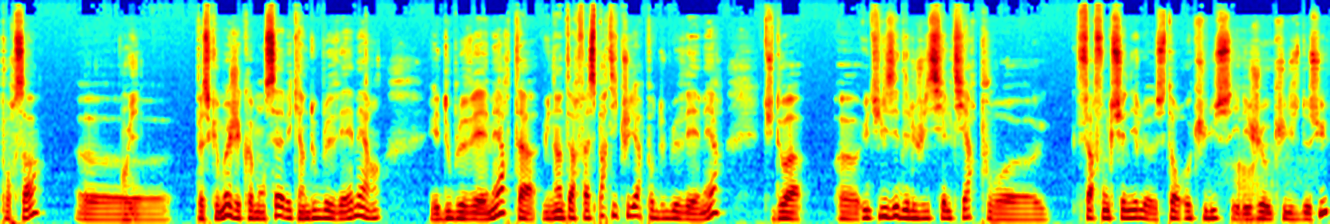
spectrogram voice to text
pour ça. oui. Parce que moi, j'ai commencé avec un WMR. Hein. Et WMR, tu as une interface particulière pour WMR. Tu dois euh, utiliser des logiciels tiers pour euh, faire fonctionner le store Oculus et les oh. jeux Oculus dessus.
